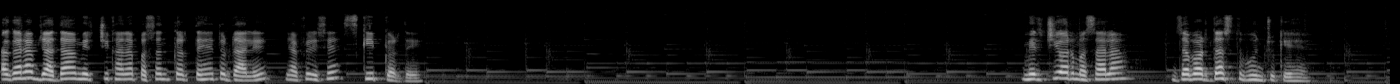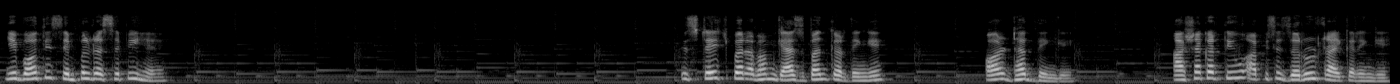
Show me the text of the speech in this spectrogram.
अगर आप ज़्यादा मिर्ची खाना पसंद करते हैं तो डालें या फिर इसे स्किप कर दें। मिर्ची और मसाला ज़बरदस्त भून चुके हैं। ये बहुत ही सिंपल रेसिपी है। स्टेज पर अब हम गैस बंद कर देंगे और ढक देंगे। आशा करती हूँ आप इसे ज़रूर ट्राई करेंगे।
